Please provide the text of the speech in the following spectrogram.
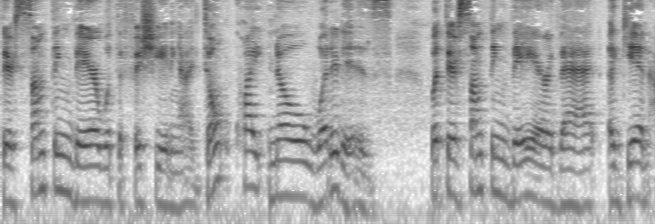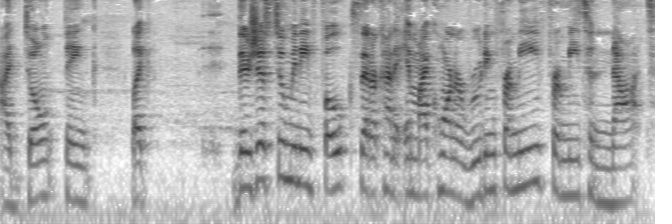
there's something there with officiating. I don't quite know what it is, but there's something there that again, I don't think like there's just too many folks that are kind of in my corner rooting for me for me to not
